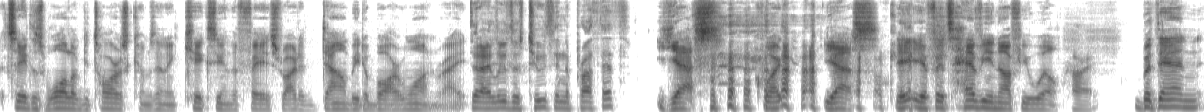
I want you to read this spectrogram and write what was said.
let's say this wall of guitars comes in and kicks you in the face right at downbeat of bar one, right? Did I lose a tooth in the prostheth? Yes, quite. Yes, I- if it's heavy enough, you will. All right. But then,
